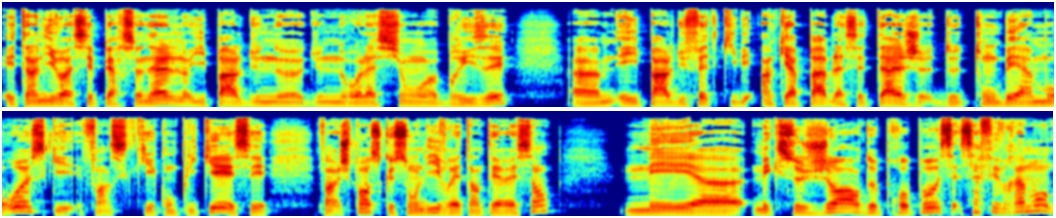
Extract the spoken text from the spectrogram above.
est un livre assez personnel. Il parle d'une relation brisée et il parle du fait qu'il est incapable à cet âge de tomber amoureux, ce qui est, enfin ce qui est compliqué. C'est, enfin je pense que son livre est intéressant, mais euh, mais que ce genre de propos ça, fait vraiment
